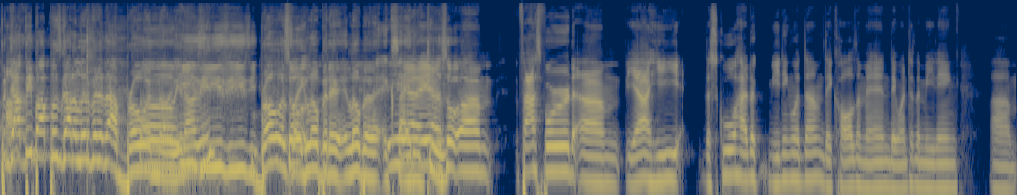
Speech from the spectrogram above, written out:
Punjabi Bapu's got a little bit of that bro in Oh, them, you know what I easy, mean? easy, easy. Bro was So- like a little bit, of, a little bit excited yeah, too. So um, fast forward, um, yeah, he the school had a meeting with them. They called him in. They went to the meeting. Um,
